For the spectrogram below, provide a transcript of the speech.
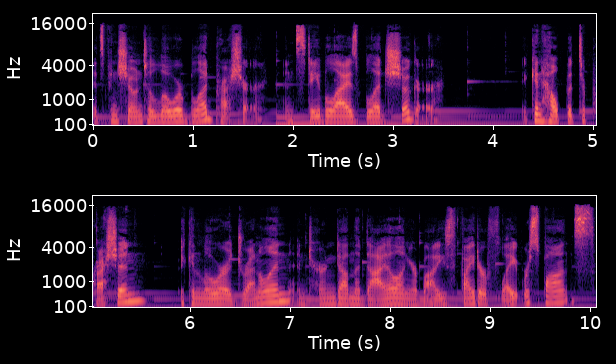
It's been shown to lower blood pressure and stabilize blood sugar. It can help with depression. It can lower adrenaline and turn down the dial on your body's fight or flight response.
